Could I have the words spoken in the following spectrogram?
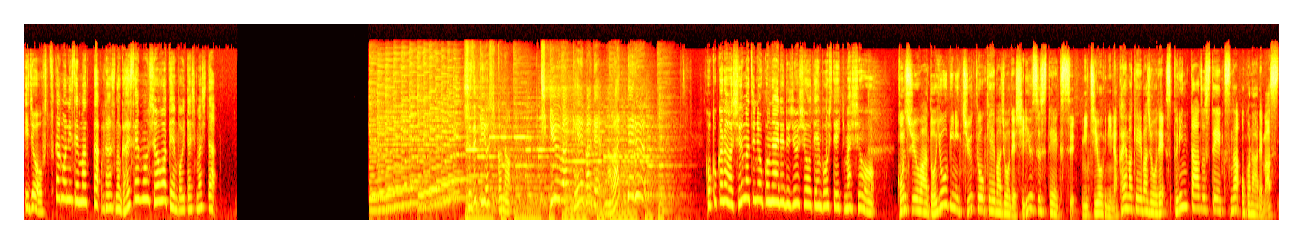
以上2日後に迫ったフランスの凱旋門賞を展望いたしました。鈴木よしこの地球は競馬で回ってる。ここからは週末に行われる重賞を展望していきましょう。今週は土曜日に中京競馬場でシリウスステークス日曜日に中山競馬場でスプリンターズステークスが行われます。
